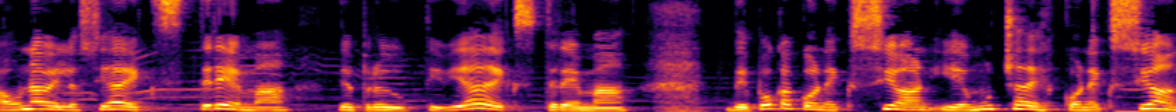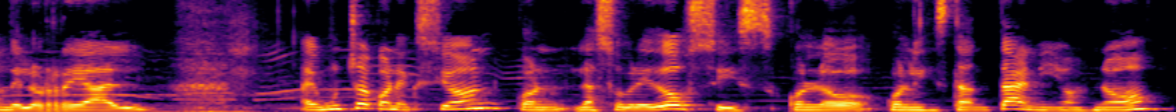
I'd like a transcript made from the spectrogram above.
a una velocidad extrema, de productividad extrema, de poca conexión y de mucha desconexión de lo real, hay mucha conexión con la sobredosis, con lo, con instantáneo, ¿no?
